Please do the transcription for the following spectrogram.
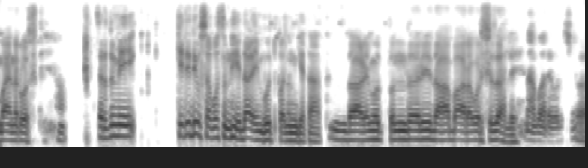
मायनर वस्ती. सर तुम्ही किती दिवसापासून हे डाळिंब उत्पादन घेत आहात डाळिंब उत्पन्न तरी दहा बारा वर्ष झाले. दहा बारा वर्ष. हा.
